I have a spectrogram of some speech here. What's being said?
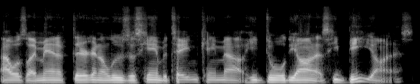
I was like, man, if they're gonna lose this game, but Tatum came out, he dueled Giannis, he beat Giannis.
